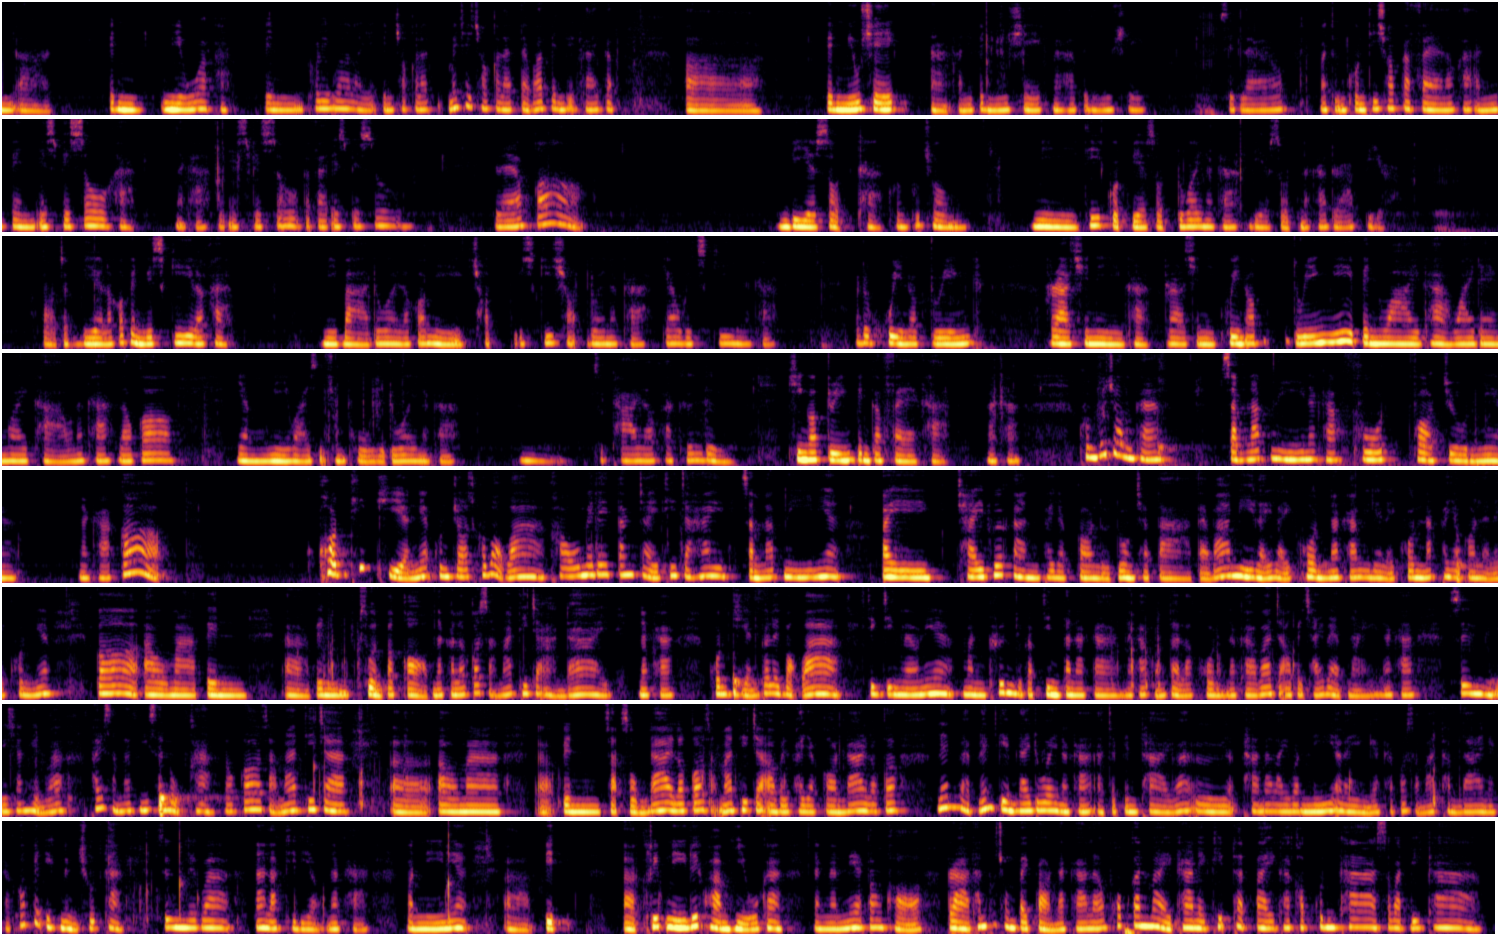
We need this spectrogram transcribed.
เป็นมิลค์อะค่ะเป็นเขาเรียกว่าอะไรเป็นช็อกโกแลตไม่ใช่ช็อกโกแลตแต่ว่าเป็นคล้ายๆกับเป็นมิลค์เชคอ่าอันนี้เป็นมิลค์เชคนะคะเป็นมิลค์เชคเสร็จแล้วมาถึงคนที่ชอบกาแฟแล้วค่ะ อันนี้เป็นเอสเปรสโซ่ค่ะนะคะเป็นเอสเปรสโซ่กาแฟเอสเปรสโซ่แล้วก็ เบียร์สดค่ะ คุณผู้ชม มีที่กดเบียร์สดด้วยนะคะ เบียร์สดนะคะดราฟเบียร์ต่อจากเบียร์แล้วก็เป็นวิสกี้แล้วค่ะ มีบาร์ด้วยแล้วก็มีช็อตวิสกี้ช็อตด้วยนะคะ แก้ววิสกี้นะคะ มาดู Queen of Drink ราชินีค่ะ ราชินี Queen of Drink นี่เป็นไวน์ค่ะ ไวน์แดง ไวน์ขาวนะคะ แล้วก็ยังมีไวน์สีชมพูอยู่ด้วยนะคะ อืม สุดท้ายแล้วค่ะ เครื่องดื่ม King of Drink เป็นกาแฟค่ะนะคะ คุณผู้ชมคะสำหรับนี้นะคะ Food Fortune เนี่ยนะคะก็คนที่เขียนเนี่ยคุณจอร์จเขาบอกว่าเขาไม่ได้ตั้งใจที่จะให้สำหรับนี้เนี่ยไปใช้เพื่อการพยากรณ์หรือดวงชะตา แต่ว่ามีหลาย ๆ คนนะคะ มีหลาย ๆ คนนักพยากรณ์หลาย ๆ คนเนี่ยก็เอามาเป็นอ่าเป็นส่วนประกอบนะคะ แล้วก็สามารถที่จะอ่านได้นะคะ คนเขียนก็เลยบอกว่าจริง ๆ แล้วเนี่ยมันขึ้นอยู่กับจินตนาการนะคะของแต่ละคนนะคะ ว่าจะเอาไปใช้แบบไหนนะคะ ซึ่งดิฉันเห็นว่าไพ่สำหรับนี้สนุกค่ะ แล้วก็สามารถที่จะเอามาเป็นสะสมได้ แล้วก็สามารถที่จะเอาไปพยากรณ์ได้ แล้วก็เล่นแบบเล่นเกมได้ด้วยนะคะ อาจจะเป็นทายว่าเอออยากทานอะไรวันนี้อะไรอย่างเงี้ยค่ะ ก็สามารถทำได้นะคะ ก็เป็นอีกหนึ่งชุดค่ะ ซึ่งเรียกว่าน่ารักทีเดียวนะคะ วันนี้เนี่ยปิดคลิปนี้ด้วยความหิวค่ะ ดังนั้นเนี่ยต้องขอลาท่านผู้ชมไปก่อนนะคะ แล้วพบกันใหม่ค่ะในคลิปถัดไปค่ะ ขอบคุณค่ะ สวัสดีค่ะ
